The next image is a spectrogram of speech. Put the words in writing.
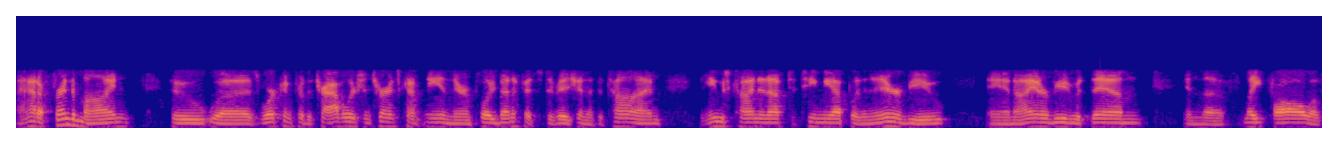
I had a friend of mine who was working for the Travelers Insurance Company in their employee benefits division at the time. And he was kind enough to team me up with an interview, and I interviewed with them in the late fall of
